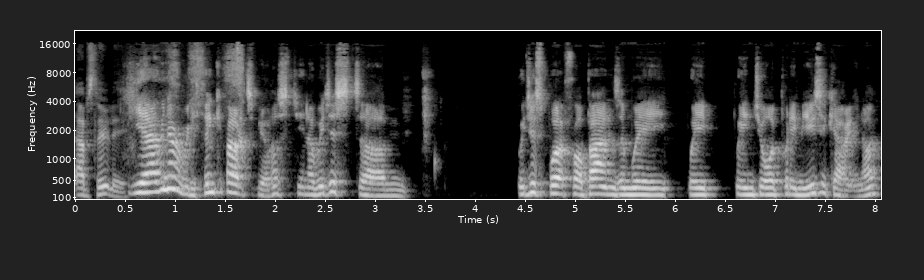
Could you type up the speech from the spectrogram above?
Absolutely. Yeah, we never really think about it to be honest. You know, we just um, we just work for our bands and we we we enjoy putting music out. You know.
